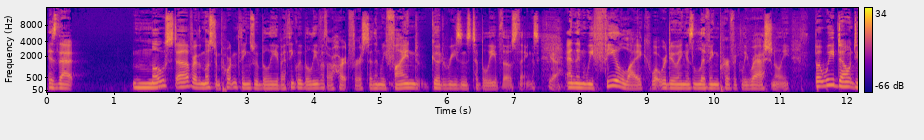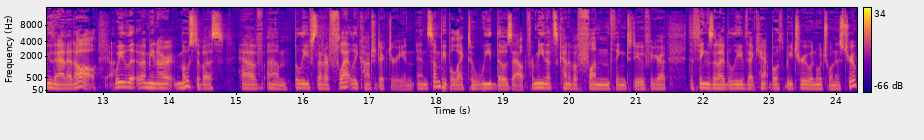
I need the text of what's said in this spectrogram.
is that most of or the most important things we believe, I think we believe with our heart first, and then we find good reasons to believe those things. Yeah. And then we feel like what we're doing is living perfectly rationally. But we don't do that at all. Yeah. We, li- I mean, our most of us have um, beliefs that are flatly contradictory, and, and some people like to weed those out. For me, that's kind of a fun thing to do: figure out the things that I believe that can't both be true and which one is true.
